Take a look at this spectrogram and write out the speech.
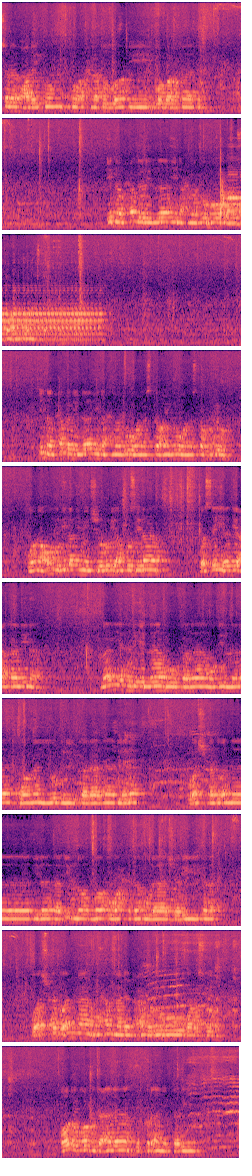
السلام عليكم ورحمة الله وبركاته. إن الحمد لله نحمده ونستعينه. إن الحمد لله نحمده ونستعينه ونستغفره ونعوذ بالله من شرور أنفسنا وسيئة أعمالنا. من يهده الله فلا مضل له ومن يضلل فلا هادي له. وأشهد أن لا إله إلا الله وحده لا شريك له. وأشهد أن محمدا عبده ورسوله. قال الله تعالى في القرآن الكريم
